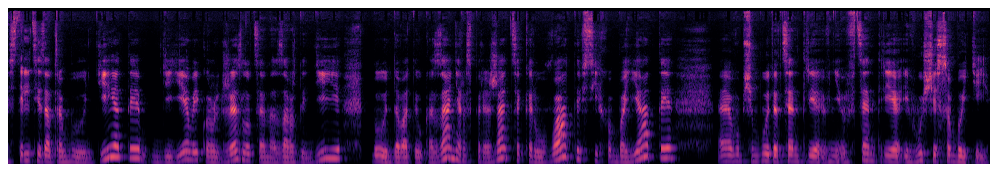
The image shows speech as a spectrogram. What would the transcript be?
Стрільці завтра будуть діяти, дієвий король жезлу, це нас діє, будуть давати указання, розпоряджатися, керувати, всіх обаяти. Е, В общем, будете в центрі, в центрі і в гущі собитій.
